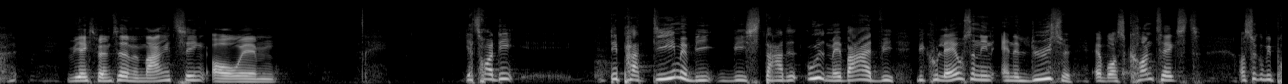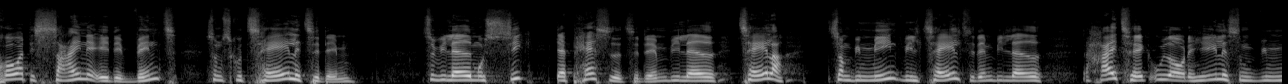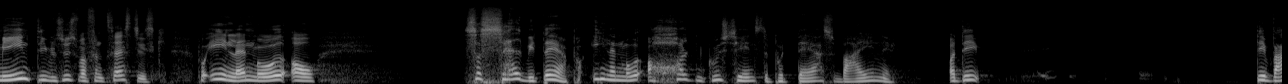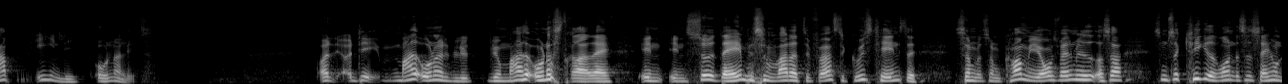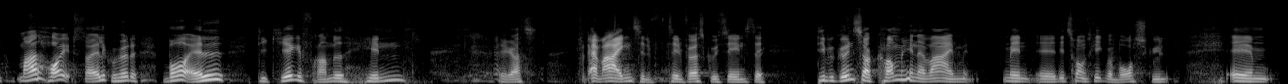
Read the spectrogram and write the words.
Vi eksperimenterede med mange ting, og øhm, jeg tror, det, det paradigme, vi, vi startede ud med, var, at vi, vi kunne lave sådan en analyse af vores kontekst, og så kunne vi prøve at designe et event, som skulle tale til dem. Så vi lavede musik, der passede til dem. Vi lavede taler, som vi mente ville tale til dem. Vi lavede high-tech ud over det hele, som vi mente, de ville synes var fantastisk på en eller anden måde. Og så sad vi der på en eller anden måde og holdt en gudstjeneste på deres vegne. Og det, det var egentlig underligt. Og, og det er meget underligt, blev, blev meget understreget af en, en sød dame, som var der til første gudstjeneste, som, som kom i års valgmenighed, og så, som så kiggede rundt, og så sagde hun meget højt, så alle kunne høre det, hvor alle de kirkefremmede henne. Ikke også? For der var ingen til, til den første gudstjeneste. De begyndte så at komme hen ad vejen, men, men øh, det tror jeg måske ikke var vores skyld. Øhm,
